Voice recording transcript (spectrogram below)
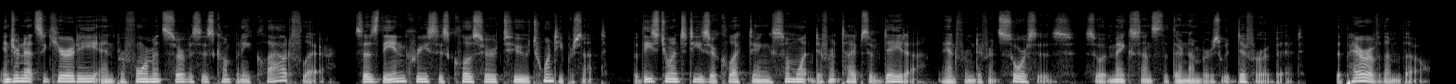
Internet security and performance services company Cloudflare says the increase is closer to 20%, but these two entities are collecting somewhat different types of data and from different sources, so it makes sense that their numbers would differ a bit. The pair of them, though,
